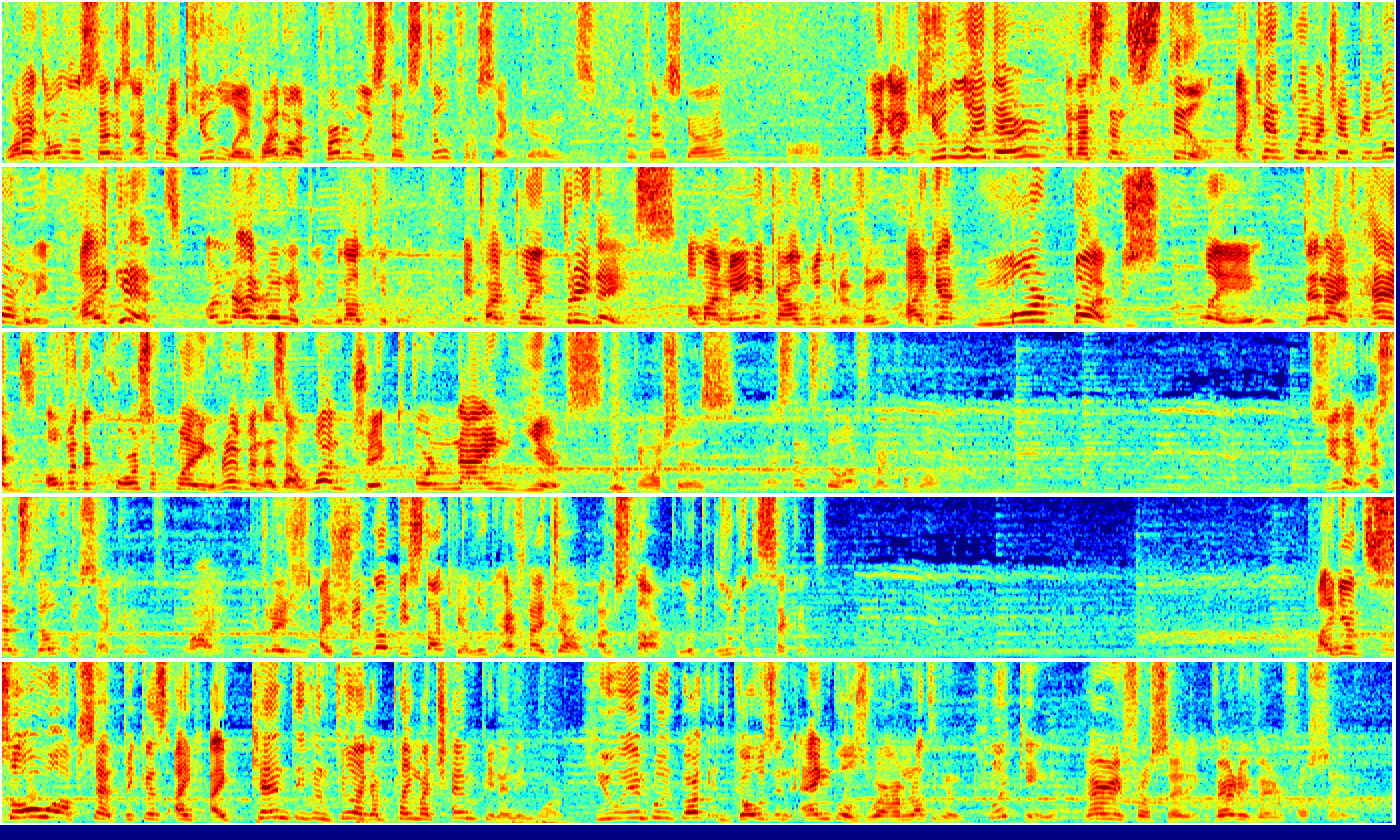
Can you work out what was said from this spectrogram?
What I don't understand is after my Q delay, why do I permanently stand still for a second? Crit this guy. Oh. Like, I Q delay there, and I stand still. I can't play my champion normally. I get, unironically, without kidding, if I play three days on my main account with Riven, I get more bugs playing than I've had over the course of playing Riven as a one trick for nine years. Okay, watch this. I stand still after my combo. See, like, I stand still for a second. Why? It rages. I should not be stuck here. Look, after I jump, I'm stuck. Look, look at the second. I get so upset because I, I can't even feel like I'm playing my champion anymore. Q input bug, it goes in angles where I'm not even clicking. Very frustrating. Very, very frustrating.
